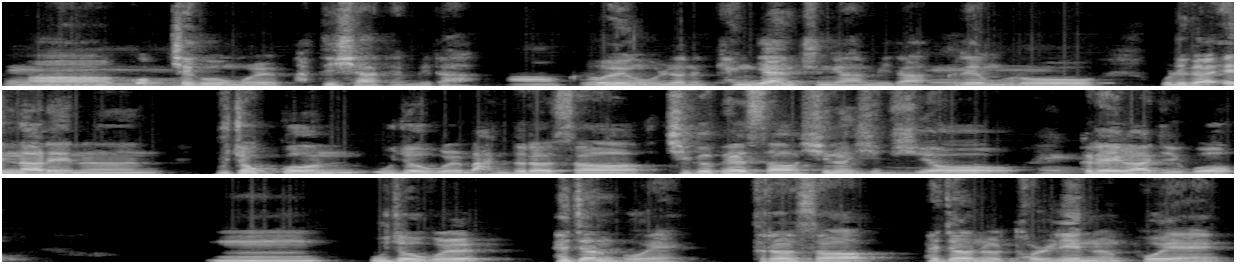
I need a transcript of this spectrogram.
네. 어, 꼭 제공을 받으셔야 됩니다. 아, 보행 훈련은 굉장히 중요합니다. 네. 그러므로 우리가 옛날에는 무조건 우족을 만들어서 지급해서 신으십시오. 네. 그래가지고 음, 우족을 회전 보행 들어서 회전을 돌리는 보행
